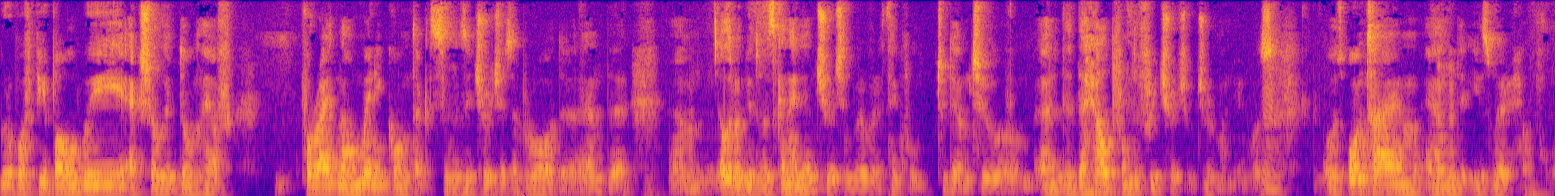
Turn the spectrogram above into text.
group of people, we actually don't have. For right now, many contacts with the churches abroad, and uh, um, a little bit with Canadian church, and we're very thankful to them too. Um, and the, the, help from the Free Church of Germany was mm. was on time and mm-hmm. is very helpful.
